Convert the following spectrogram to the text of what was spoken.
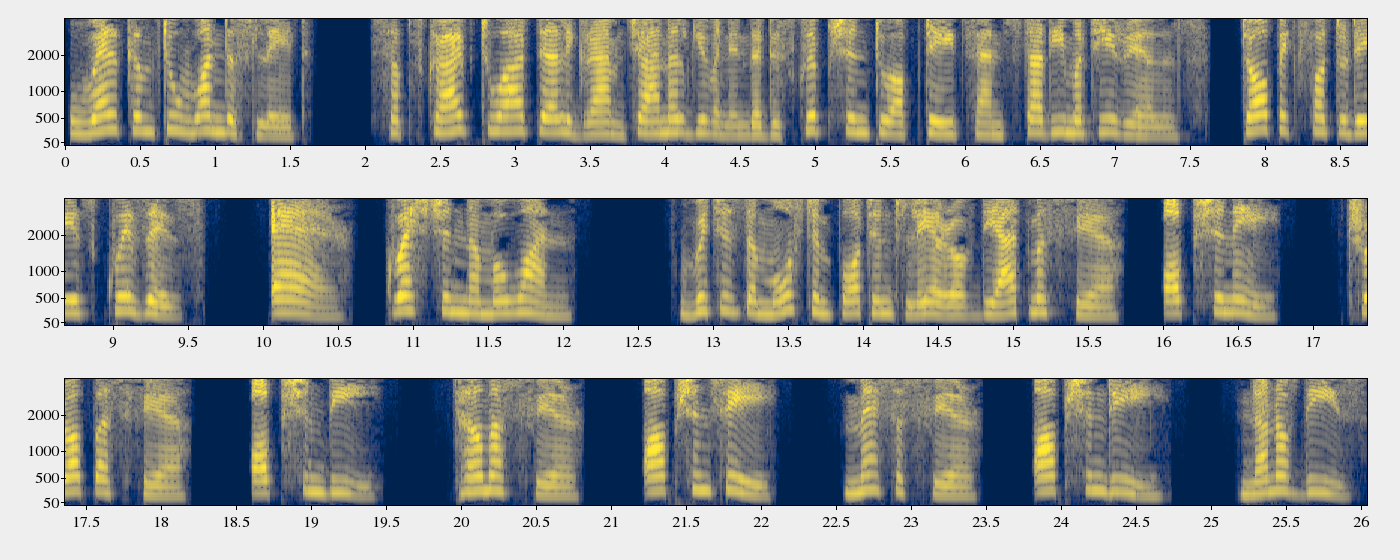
Welcome to Wonderslate. Subscribe to our Telegram channel given in the description to updates and study materials. Topic for today's quiz is Air. Question number 1. Which is the most important layer of the atmosphere? Option A. Troposphere. Option B. Thermosphere. Option C. Mesosphere. Option D. None of these.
